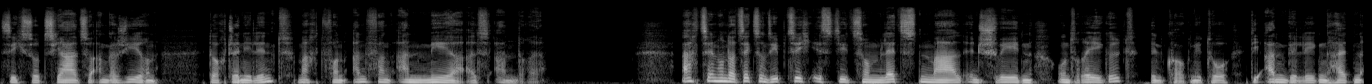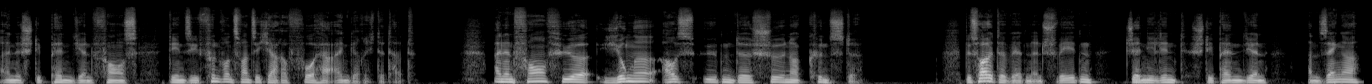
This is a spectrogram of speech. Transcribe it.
sich sozial zu engagieren, doch Jenny Lind macht von Anfang an mehr als andere. 1876 ist sie zum letzten Mal in Schweden und regelt inkognito die Angelegenheiten eines Stipendienfonds, den sie 25 Jahre vorher eingerichtet hat. Einen Fonds für junge Ausübende schöner Künste. Bis heute werden in Schweden Jenny Lind Stipendien an Sänger,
